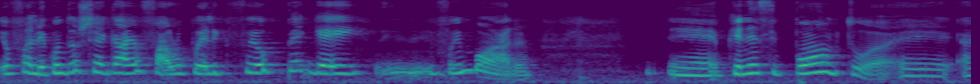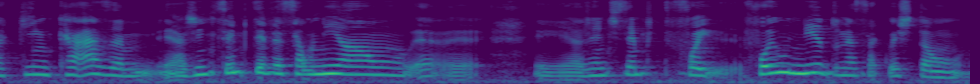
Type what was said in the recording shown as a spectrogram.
Eu falei, quando eu chegar, eu falo com ele que fui eu que peguei e fui embora. É, porque nesse ponto, é, aqui em casa, a gente sempre teve essa união, é, a gente sempre foi, foi unido nessa questão.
